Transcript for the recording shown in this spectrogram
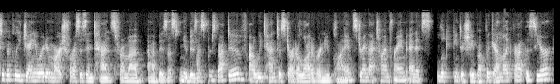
typically January to March for us is intense from a, a business new business perspective. Uh, we tend to start a lot of our new clients during that time frame, and it's looking to shape up again like that this year.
